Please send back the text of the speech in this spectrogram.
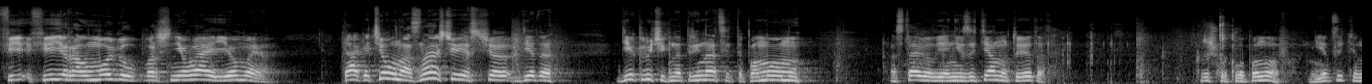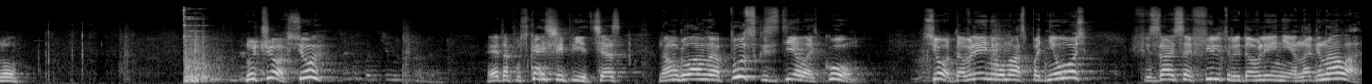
Федерал Мобил поршневая, ё-моё. Так, а что у нас? Знаешь, что я еще где-то... Где ключик на 13-то? По-моему, оставил я не затянутый этот. Крышку клапанов. Нет, затянул. Ну что, все? Это пускай шипит. Сейчас нам главное пуск сделать, кум. Все, давление у нас поднялось. Зайца фильтры давление нагнало.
